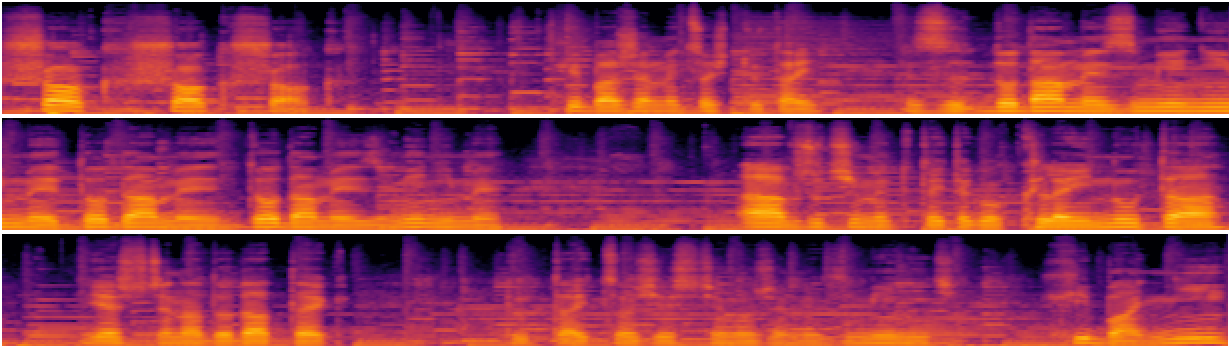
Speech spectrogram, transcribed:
Szok, szok, szok. Chyba, że my coś tutaj z dodamy, zmienimy, dodamy, dodamy, zmienimy. A wrzucimy tutaj tego klejnuta jeszcze na dodatek. Tutaj coś jeszcze możemy zmienić. Chyba ni.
